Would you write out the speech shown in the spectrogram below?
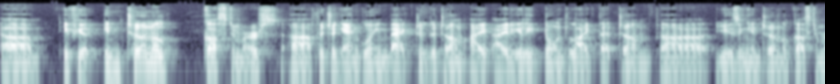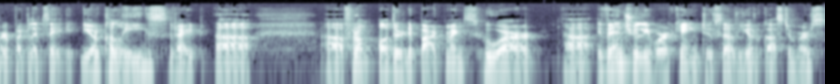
um, if your internal customers uh, which again going back to the term i, I really don't like that term uh, using internal customer but let's say your colleagues right uh, uh, from other departments who are uh, eventually working to serve your customers.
